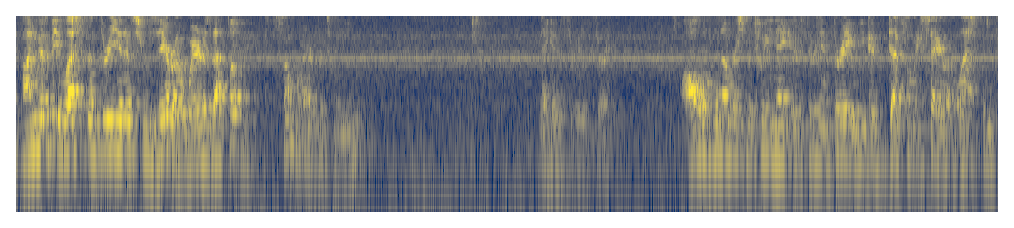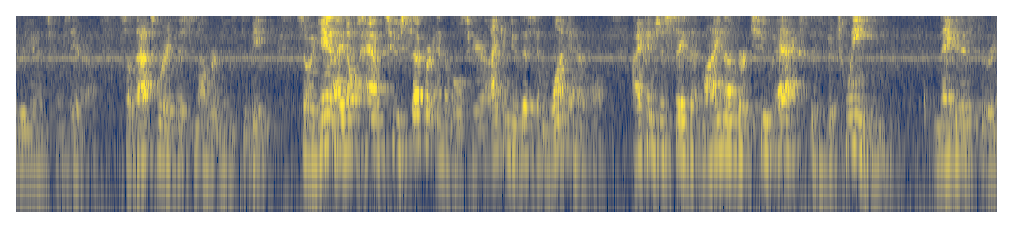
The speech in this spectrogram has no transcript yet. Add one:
If I'm going to be less than three units from zero, where does that put me? Somewhere between negative three and three. All of the numbers between negative three and three, we could definitely say are less than three units from zero. So that's where this number needs to be. So again, I don't have two separate intervals here. I can do this in one interval. I can just say that my number 2x is between negative 3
